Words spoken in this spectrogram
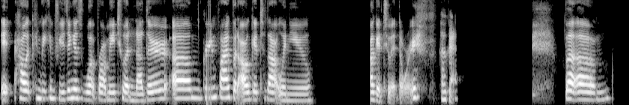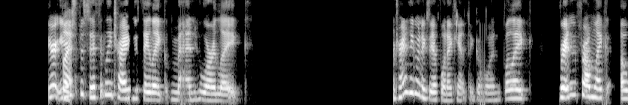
it how it can be confusing is what brought me to another um green flag, but I'll get to that when you I'll get to it, don't worry. Okay. But um you're you're But- specifically trying to say like men who are like I'm trying to think of an example and I can't think of one. But like written from like a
